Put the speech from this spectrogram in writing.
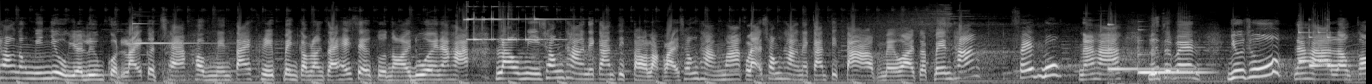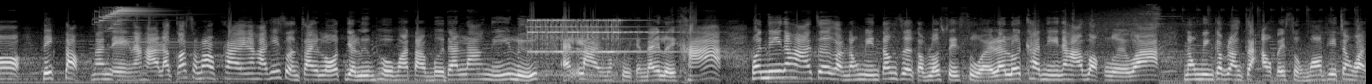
ช่องน้องมิ้นอยู่อย่าลืมกดไลค์กดแชร์คอมเมนต์ใต้คลิปเป็นกำลังใจให้เซลล์ตัวน้อยด้วยนะคะ เรามีช่องทางในการติดต่อหลากหลายช่องทางมาก และช่องทางในการติดตาม ไม่ว่าจะเป็นทั้ง Facebook นะคะ หรือจะเป็น YouTube นะคะ แล้วก็ TikTok นั่นเองนะคะ แล้วก็สำหรับใครนะคะที่สนใจรถอย่าลืมโทรมาตามเบอร์ด้านล่างนี้ หรือแอดไลน์มาคุยกันได้เลยค่ะ วันนี้นะคะเจอกับน้องมิ้นต้องเจอกับรถสวยๆและรถคันนี้นะคะ บอกเลยว่าน้องมิ้นกำลังจะเอาไปส่งมอบที่จังหวัด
